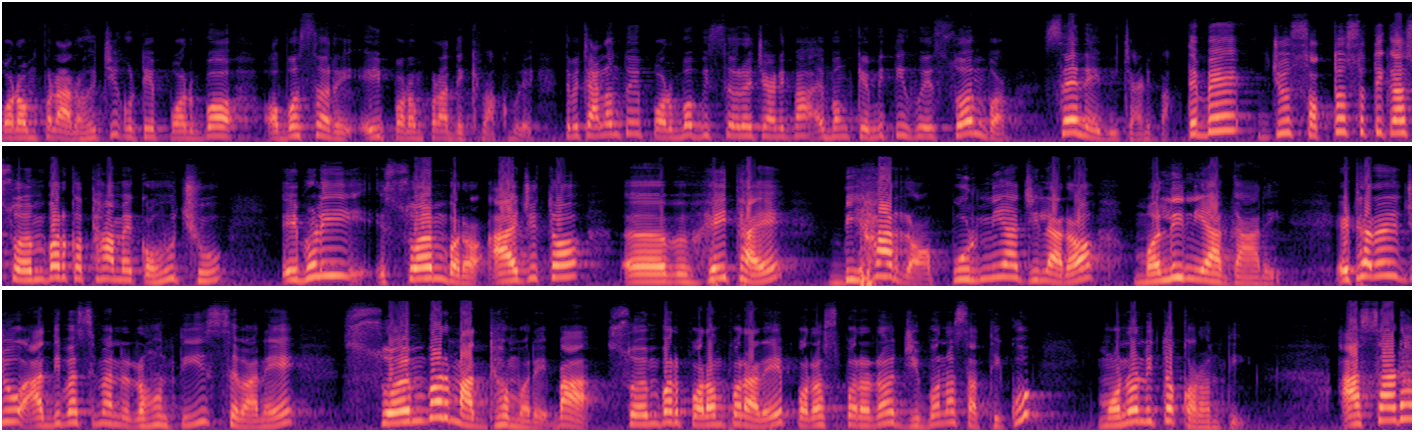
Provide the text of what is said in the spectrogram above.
ପରମ୍ପରା ରହିଛି ଗୋଟିଏ ପର୍ବ ଅବସରରେ ଏହି ପରମ୍ପରା ଦେଖିବାକୁ ମିଳେ ତେବେ ଚାଲନ୍ତୁ ଏ ପର୍ବ ବିଷୟରେ ଜାଣିବା ଏବଂ କେମିତି ହୁଏ ସ୍ୱୟଂବର ସେ ନେଇ ବି ଜାଣିବା ତେବେ ଯେଉଁ ସତଶତିକା ସ୍ୱୟଂବର କଥା ଆମେ କହୁଛୁ ଏଭଳି ସ୍ୱୟଂବର ଆୟୋଜିତ ହୋଇଥାଏ ବିହାରର ପୂର୍ଣ୍ଣିଆ ଜିଲ୍ଲାର ମଲିନିଆ ଗାଁରେ ଏଠାରେ ଯେଉଁ ଆଦିବାସୀମାନେ ରହନ୍ତି ସେମାନେ ସ୍ୱୟଂବର ମାଧ୍ୟମରେ ବା ସ୍ୱୟଂବର ପରମ୍ପରାରେ ପରସ୍ପରର ଜୀବନସାଥୀକୁ ମନୋନୀତ କରନ୍ତି ଆଷାଢ଼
